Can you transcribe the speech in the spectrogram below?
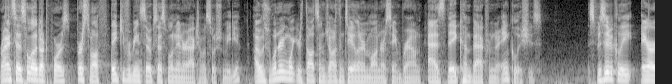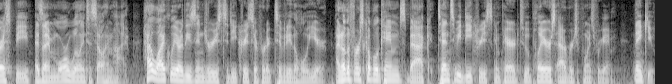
Ryan says, Hello, Dr. Porras. First of all, thank you for being so accessible and interactive on social media. I was wondering what your thoughts on Jonathan Taylor and Amon-Ra St. Brown as they come back from their ankle issues. Specifically, ARSB, as I'm more willing to sell him high. How likely are these injuries to decrease their productivity the whole year? I know the first couple of games back tend to be decreased compared to a player's average points per game. Thank you.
